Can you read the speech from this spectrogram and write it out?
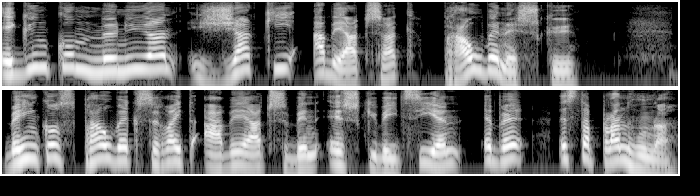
egunko menuan jaki abeatsak prauben esku. Behinkoz praubek zerbait abeats ben eski behitzien, ebe ez da plan huna.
